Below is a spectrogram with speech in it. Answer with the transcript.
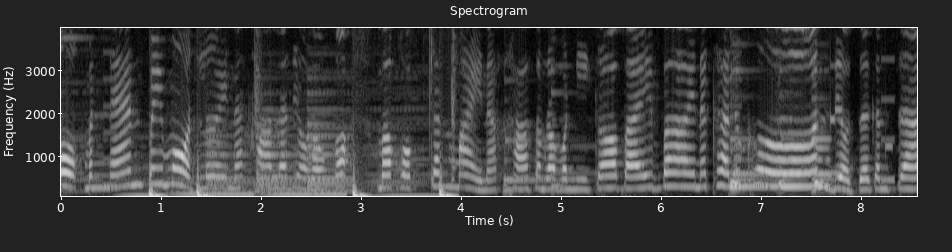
อกมันแน่นไปหมดเลยนะคะ แล้วเดี๋ยวเราก็มาพบกันใหม่นะคะสำหรับวันนี้ก็บายบายนะคะ ทุกคน เดี๋ยวเจอกันจ้า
